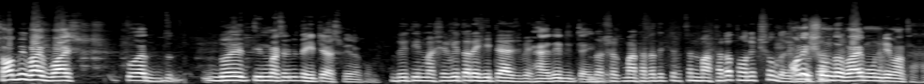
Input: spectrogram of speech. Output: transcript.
সবই ভাই বয়স তো- দুই তিন মাসের ভিতরে হিটে আসবে এরকম। দুই তিন মাসের ভিতরে হিটে আসবে। হ্যাঁ রেডি টাইম দর্শক মাথাটা দেখতে পাচ্ছেন মাথাটা তো অনেক সুন্দর অনেক সুন্দর ভাই মুন্ডি মাথা।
